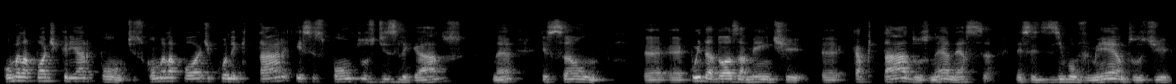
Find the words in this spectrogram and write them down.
como ela pode criar pontes, como ela pode conectar esses pontos desligados, né, que são é, é, cuidadosamente é, captados né, nessa, nesses desenvolvimentos de,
